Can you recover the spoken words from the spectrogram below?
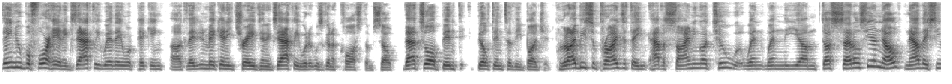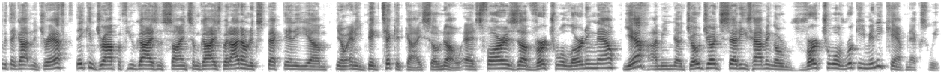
they knew beforehand exactly where they were picking. Uh, they didn't make any trades and exactly what it was going to cost them. So that's all been t- built into the budget. Would I be surprised if they have a signing or two when when the um, dust settles here? No. Now they see what they got in the draft. They can drop a few guys and sign some guys, but I don't expect any um, you know any big ticket guys. So no. As far as uh, virtual learning now, yeah, I mean uh, Joe Judge said he's having a virtual rookie mini camp next week.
